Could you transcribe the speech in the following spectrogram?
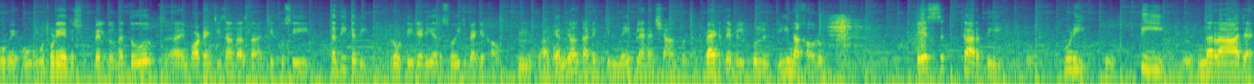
ਹੋਵੇ ਉਹ ਉਹ ਥੋੜੀਆਂ ਜਿਹਾ ਦੱਸੋ। ਬਿਲਕੁਲ ਮੈਂ ਦੋ ਇੰਪੋਰਟੈਂਟ ਚੀਜ਼ਾਂ ਦੱਸਦਾ ਕਿ ਤੁਸੀਂ ਕਦੀ ਕਦੀ ਰੋਟੀ ਜਿਹੜੀ ਹੈ ਰਸੋਈ 'ਚ ਬਹਿ ਕੇ ਖਾਓ। ਹੂੰ ਉਹਦੇ ਕਹਿੰਦੇ ਨਾਲ ਤੁਹਾਡੇ ਕਿੰਨੇ ਹੀ ਪਲੈਨਟ ਸ਼ਾਂਤ ਹੋ ਜਾਣਗੇ। ਬੈੱਡ ਤੇ ਬਿਲਕੁਲ ਵੀ ਨਾ ਖਾਓ ਰੋਟੀ। ਇਸ ਘਰ ਦੀ ਕੁੜੀ ਧੀ ਨਾਰਾਜ਼ ਹੈ।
